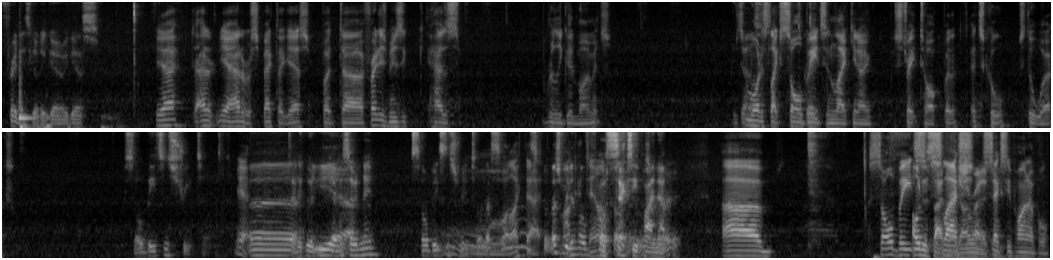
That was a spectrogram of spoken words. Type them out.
Freddie's got to go, I guess. Yeah, out of, yeah, out of respect, I guess. But uh, Freddie's music has really good moments. It It's does. more just like soul It's great. beats and like you know street talk, but it's cool. Still works. Soul Beats and Street Talk. Yeah. Uh, Is that a good yeah. episode name? Soul Beats and Street Talk. That's, Ooh, I like that's that. good. That should be the whole down. Oh, Sexy Pineapple. great. Um, soul beats slash later, I'll write it down. sexy pineapple,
